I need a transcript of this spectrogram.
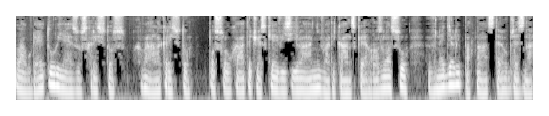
Laudetur Jezus Christus, chvála Kristu. Posloucháte české vysílání Vatikánského rozhlasu v neděli 15. března.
